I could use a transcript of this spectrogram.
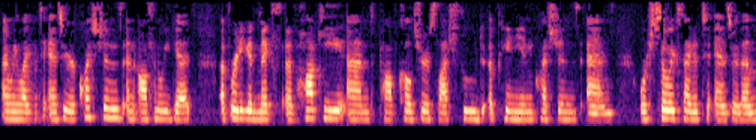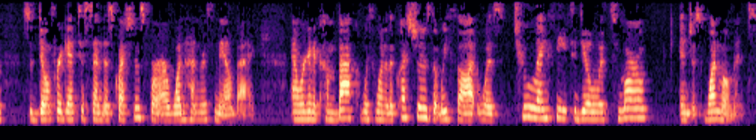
and we like to answer your questions and often we get a pretty good mix of hockey and pop culture slash food opinion questions and we're so excited to answer them. So don't forget to send us questions for our 100th mailbag. And we're going to come back with one of the questions that we thought was too lengthy to deal with tomorrow in just one moment.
